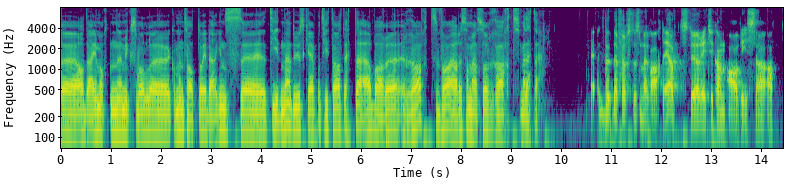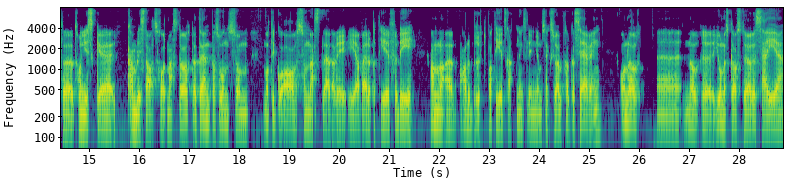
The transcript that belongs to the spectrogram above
Eh, av deg, Morten Myksvold, eh, kommentator i Bergens eh, Tidende. Du skrev på Twitter at dette er bare rart. Hva er det som er så rart med dette? Det, det første som er rart, er at Støre ikke kan avvise at Trond Giske kan bli statsråd neste år. Dette er en person som måtte gå av som nestleder i, i Arbeiderpartiet fordi han hadde brutt partiets retningslinje om seksuell trakassering. Og når Eh, når eh, Jonas Gahr Støre sier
